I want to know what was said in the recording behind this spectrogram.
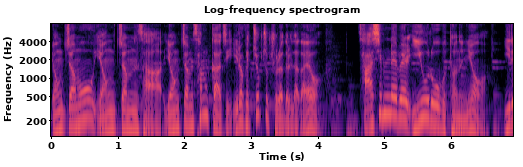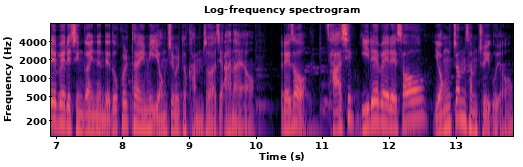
0.5, 0.4, 0.3까지 이렇게 쭉쭉 줄어들다가요. 40레벨 이후로부터는요. 2레벨이 증가했는데도 쿨타임이 0.1더 감소하지 않아요. 그래서 42레벨에서 0.3초이고요.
